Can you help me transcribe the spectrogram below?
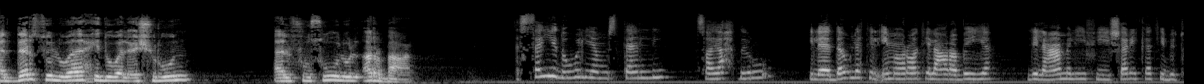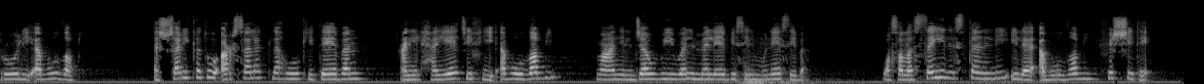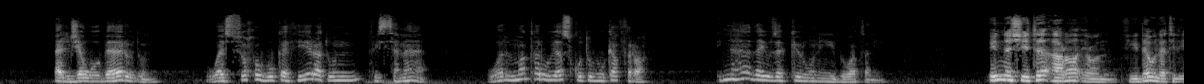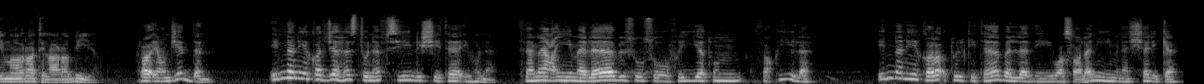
الدرس الواحد والعشرون الفصول الأربعة. السيد ويليام ستانلي سيحضر إلى دولة الإمارات العربية للعمل في شركة بترول أبو ظبي. الشركة أرسلت له كتابا عن الحياة في أبو ظبي وعن الجو والملابس المناسبة. وصل السيد ستانلي إلى أبو ظبي في الشتاء. الجو بارد والسحب كثيرة في السماء. والمطر يسقط بكثرة. إن هذا يذكرني بوطني. إن الشتاء رائع في دولة الإمارات العربية. رائع جدا. إنني قد جهزت نفسي للشتاء هنا فمعي ملابس صوفية ثقيلة. إنني قرأت الكتاب الذي وصلني من الشركة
